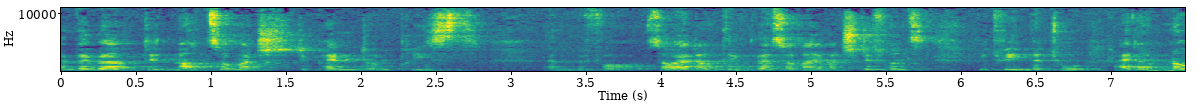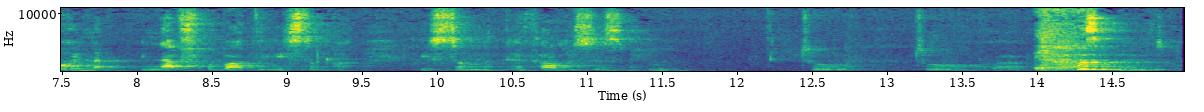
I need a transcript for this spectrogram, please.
And they were, did not so much depend on priests than before. So I don't think there's a very much difference between the two. I don't know en enough about the Eastern, Eastern Catholicism to, to uh,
